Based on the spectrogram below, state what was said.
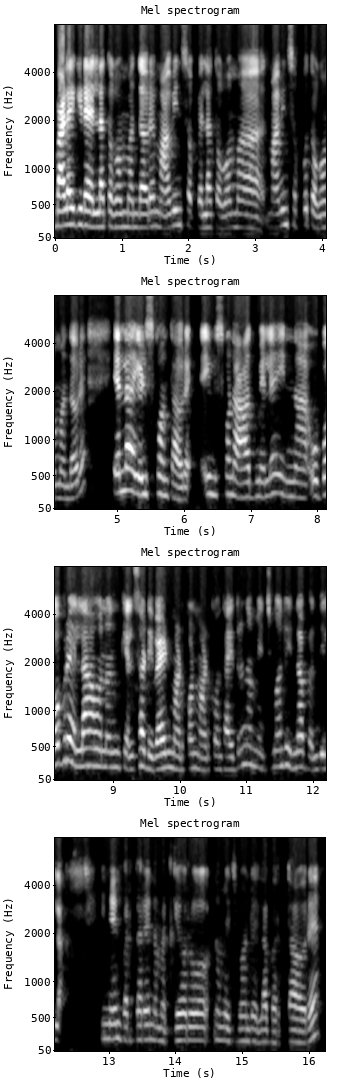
ಬಾಳೆ ಗಿಡ ಎಲ್ಲ ತಗೊಂಬಂದವ್ರೆ, ಮಾವಿನ ಸೊಪ್ಪೆಲ್ಲ ತಗೊಂಬ, ಮಾವಿನ ಸೊಪ್ಪು ತಗೊಂಬಂದವ್ರೆ, ಎಲ್ಲ ಇಳಿಸ್ಕೊಂತಾವ್ರೆ. ಇಳಿಸ್ಕೊಂಡ್ ಆದ್ಮೇಲೆ ಇನ್ನ ಒಬ್ಬೊಬ್ರು ಎಲ್ಲ ಒಂದೊಂದ್ ಕೆಲಸ ಡಿವೈಡ್ ಮಾಡ್ಕೊಂಡ್ ಮಾಡ್ಕೊಂತಾ ಇದ್ರು ನಮ್ಮ ಯಜಮಾನ್ರು ಇನ್ನ ಬಂದಿಲ್ಲ. ಇನ್ನೇನ್ ಬರ್ತಾರೆ? ನಮ್ಮ ಅತ್ತಿಗೆಯವರು ನಮ್ಮ ಯಜಮಾನ್ರು ಎಲ್ಲ ಬರ್ತಾವ್ರೆ.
